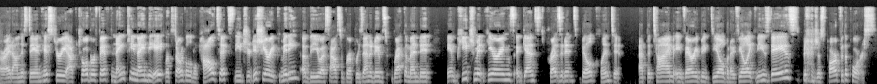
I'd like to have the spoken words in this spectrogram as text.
All right, on this day in history, October 5th, 1998, let's start with a little politics. The Judiciary Committee of the U.S. House of Representatives recommended impeachment hearings against President Bill Clinton. At the time, a very big deal, but I feel like these days, just par for the course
